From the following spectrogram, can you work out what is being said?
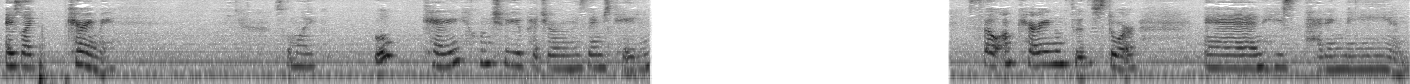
And he's like, carry me. So I'm like, Okay, let me show you a picture of him. His name's Caden. So I'm carrying him through the store and he's petting me and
